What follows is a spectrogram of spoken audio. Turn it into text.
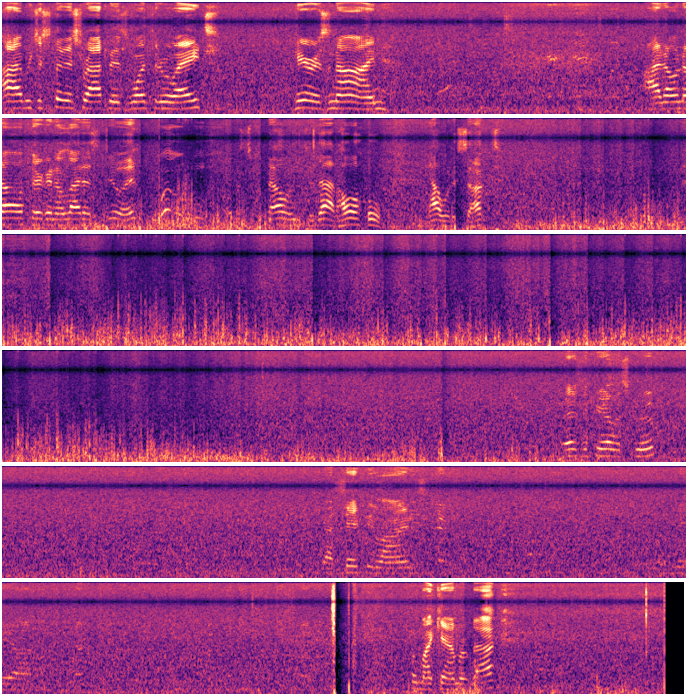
Alright, we just finished rapids 1 through 8. Here is 9. I don't know if they're going to let us do it. Whoa! Almost fell into that hole. That would have sucked. There's the fearless group. Got safety lines. Me uh, put my camera back.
